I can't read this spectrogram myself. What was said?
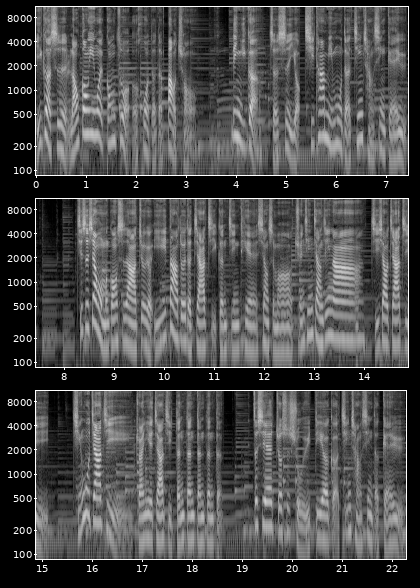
一个是劳工因为工作而获得的报酬，另一个则是有其他名目的经常性给予。其实像我们公司啊，就有一大堆的加急跟津贴，像什么全勤奖金啊、绩效加给、勤务加给、专业加给等等等等等。这些就是属于第二个经常性的给予。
